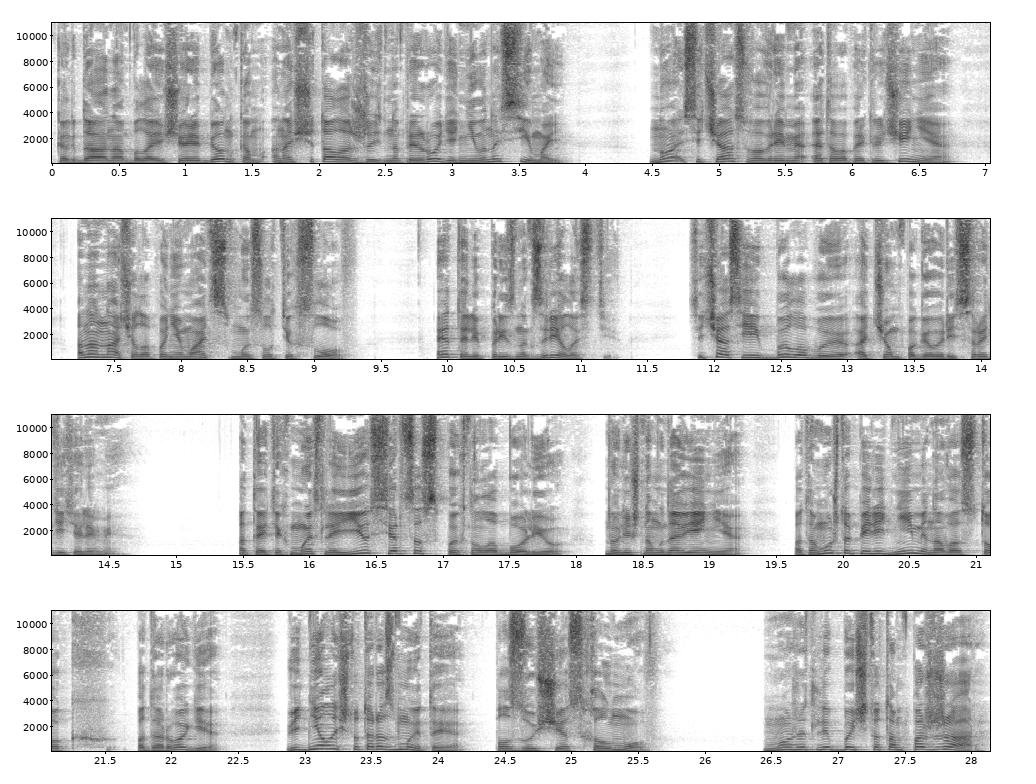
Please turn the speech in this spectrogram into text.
Когда она была еще ребенком, она считала жизнь на природе невыносимой. Но сейчас, во время этого приключения, она начала понимать смысл тех слов. Это ли признак зрелости? Сейчас ей было бы о чем поговорить с родителями. От этих мыслей ее сердце вспыхнуло болью, но лишь на мгновение, потому что перед ними на восток по дороге виднелось что-то размытое, ползущее с холмов. Может ли быть, что там пожар?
